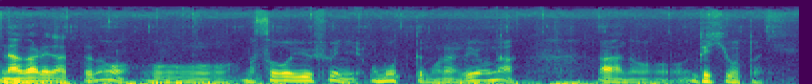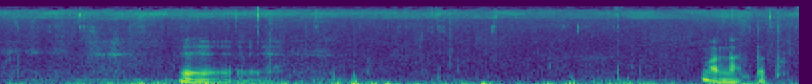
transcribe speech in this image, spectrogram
流れだったのを、まあ、そういうふうに思ってもらえるようなあの出来事にえー、まあ、なったと。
